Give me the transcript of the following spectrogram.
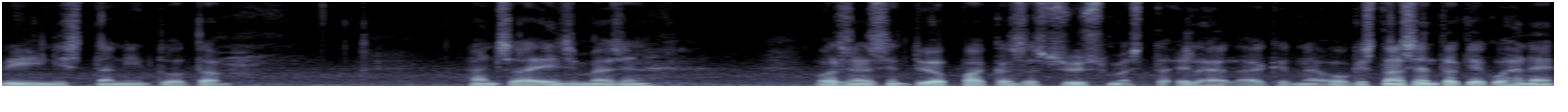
Viinistä, niin tuota, hän sai ensimmäisen varsinaisen työpaikkansa Sysmästä eläinlääkärinä. Oikeastaan sen takia, kun hänen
